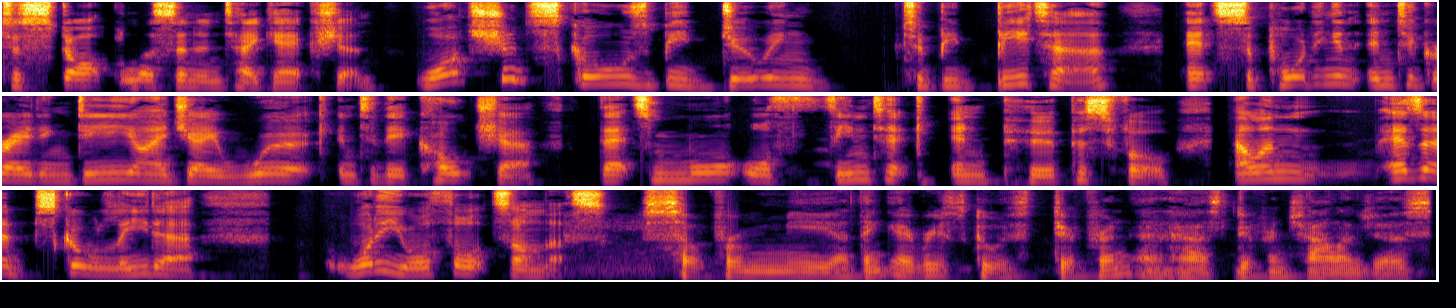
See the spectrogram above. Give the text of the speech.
to stop, listen, and take action. What should schools be doing to be better at supporting and integrating DEIJ work into their culture that's more authentic and purposeful? Alan, as a school leader, what are your thoughts on this? So, for me, I think every school is different and has different challenges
